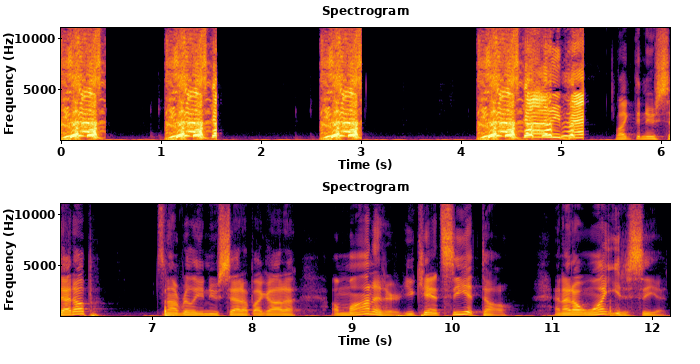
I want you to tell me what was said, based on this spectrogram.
You guys, you guys, got, you guys, you guys got any bag? Like the new setup? It's not really a new setup. I got a, a monitor. You can't see it though. And I don't want you to see it.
